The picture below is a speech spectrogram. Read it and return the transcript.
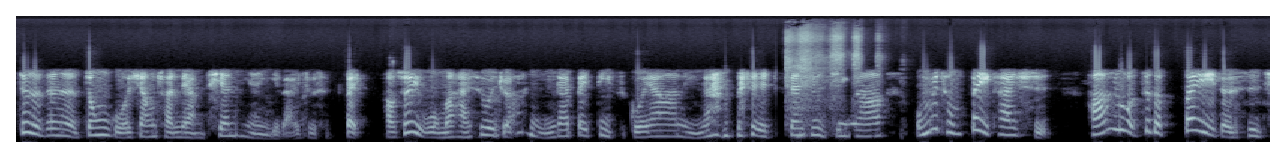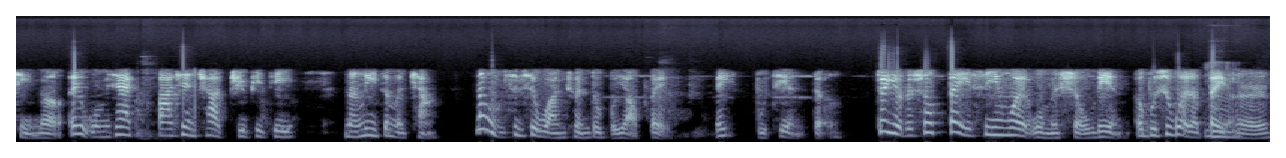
这个真的，中国相传两千年以来就是背好，所以我们还是会觉得啊，你应该背《弟子规》啊，你应该背《三字经》啊。我们会从背开始。好，如果这个背的事情呢，哎，我们现在发现 ChatGPT 能力这么强，那我们是不是完全都不要背？哎，不见得。对，有的时候背是因为我们熟练，而不是为了背而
